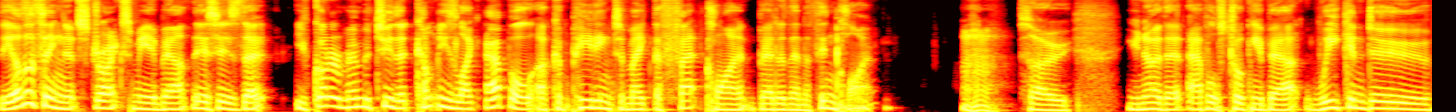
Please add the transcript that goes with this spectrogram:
the other thing that strikes me about this is that you've got to remember too that companies like Apple are competing to make the fat client better than a thin client. Mm-hmm. So you know that Apple's talking about we can do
